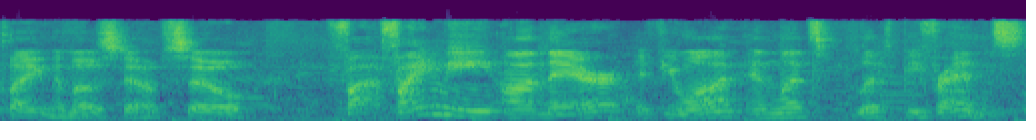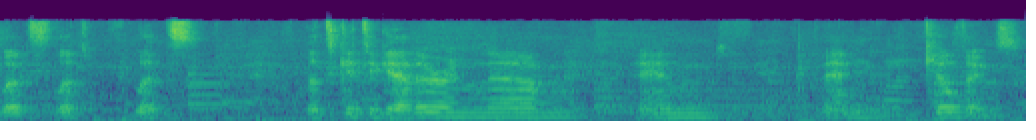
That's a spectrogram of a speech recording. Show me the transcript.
playing the most of. So fi- find me on there if you want, and let's let's be friends. Let's let's let's let's get together and um, and and kill things.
